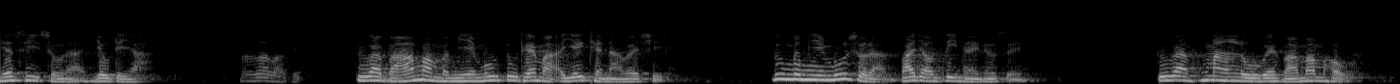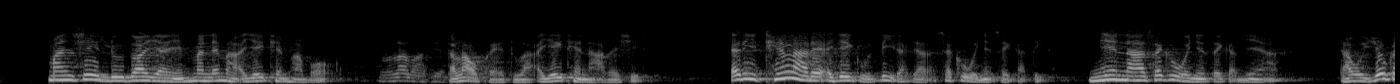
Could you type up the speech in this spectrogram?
မျက်စိဆိုတာရုပ်တရားမှန်လားပါဗျာသူကဘာမှမမြင်ဘူးသူ့ထဲမှာအယိတ်ထင်တာပဲရှိတယ်သူမမြင်ဘူးဆိုတာဘာကြောင့်သိနိုင်လို့ဆိုရင်သူကမှန်လို့ပဲဘာမှမဟုတ်ဘူးမှန်ရှိလူသွားရရင်မှန်ထဲမှာအယိတ်ထင်မှာပေါ့မှန်လားပါဗျာဒါတော့ပဲသူကအယိတ်ထင်တာပဲရှိတယ် အဲ့ဒီထင်းလာတဲ့အယိတ်ကိုသိတာကြတာသက္ခုဝိညာဉ်စိတ်ကသိတာမြင်တာသက္ခုဝိညာဉ်စိတ်ကမြင်ရဒါကိုရုပ်က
